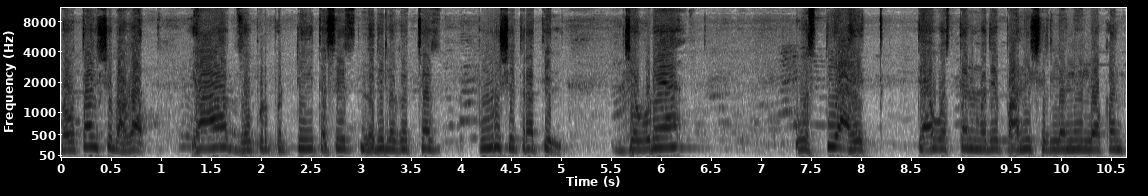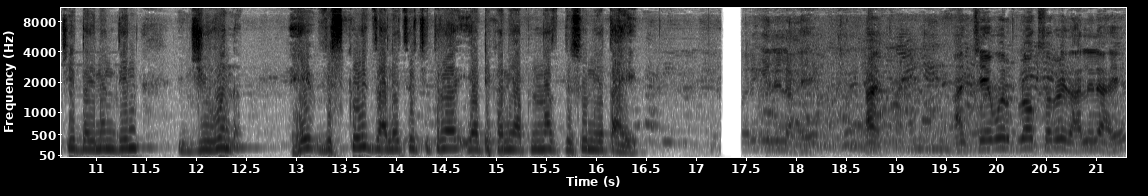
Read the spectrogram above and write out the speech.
बहुतांश भागात या झोपडपट्टी तसेच नदीलगतच्या पूर क्षेत्रातील जेवढ्या वस्ती आहेत त्या वस्त्यांमध्ये पाणी शिरल्याने लोकांची दैनंदिन जीवन हे विस्कळीत झाल्याचे चित्र या ठिकाणी आपणास दिसून येत आहे. गेलेलं आणि चेवर ब्लॉक सगळे झालेले आहेत.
